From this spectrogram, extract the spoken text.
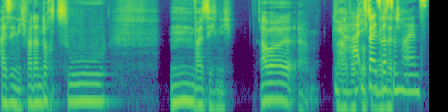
weiß ich nicht, war dann doch zu, hm, weiß ich nicht. Aber, äh, war, ja war ich trotzdem weiß, was du nett. meinst.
